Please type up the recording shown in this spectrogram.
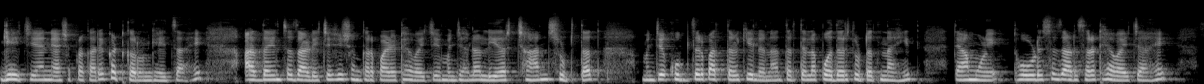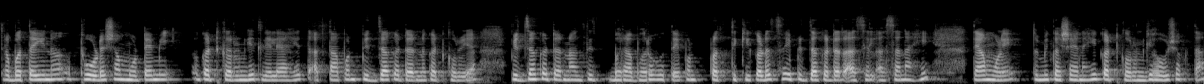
घ्यायची आणि अशा प्रकारे कट करून घ्यायचं आहे. अर्धा इंच जाडीचे हे शंकरपाळे ठेवायचे म्हणजे ह्याला लेअर छान सुटतात. म्हणजे खूप जर पातळ केलं ना तर त्याला पदर सुटत नाहीत. त्यामुळे थोडंसं जाडसर ठेवायचं आहे. तर बतईनं थोड्याशा मोठ्या मी कट करून घेतलेल्या आहेत. आत्ता आपण पिझ्झा कटरनं कट करूया. पिझ्झा कटरनं अगदी भराभर होते पण प्रत्येकीकडंच हे पिझ्झा कटर असेल असं नाही. त्यामुळे तुम्ही कशानेही कट करून घेऊ शकता.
